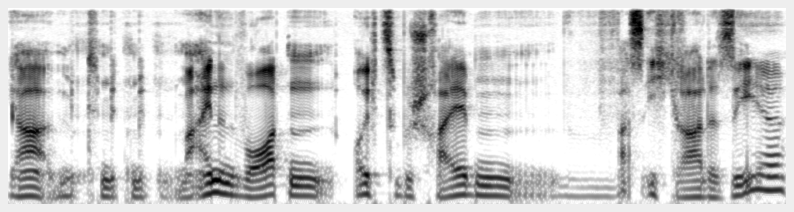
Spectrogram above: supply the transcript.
ja, mit, mit, mit meinen Worten euch zu beschreiben, was ich gerade sehe.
